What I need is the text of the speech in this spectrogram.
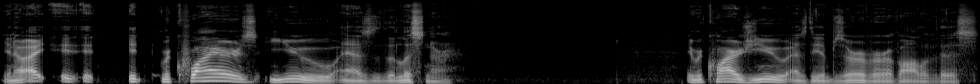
You know, I it, it, it requires you as the listener it requires you, as the observer of all of this,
